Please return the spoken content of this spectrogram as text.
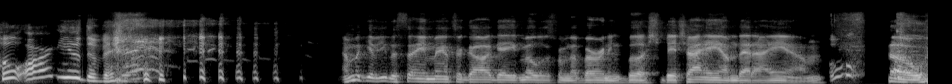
who are you, the I'm gonna give you the same answer God gave Moses from the burning bush, bitch. I am that I am. Ooh. So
